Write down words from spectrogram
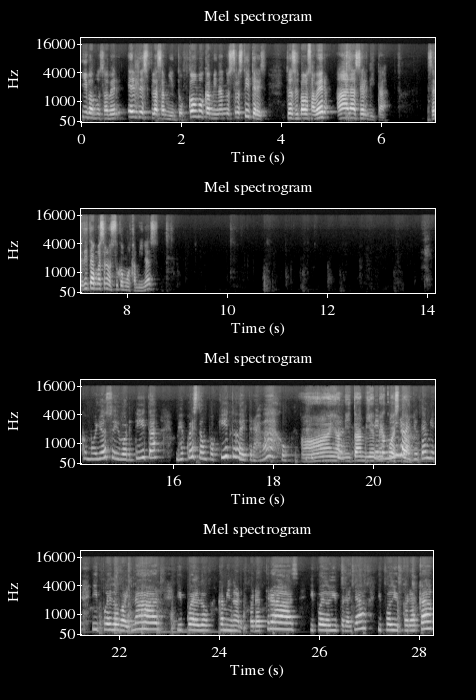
y vamos a ver el desplazamiento, cómo caminan nuestros títeres. Entonces, vamos a ver a la cerdita. Cerdita, muéstranos tú cómo caminas. Como yo soy gordita, me cuesta un poquito de trabajo. Ay, a mí también Pero me cuesta. mira, yo también, y puedo bailar, y puedo caminar para atrás, y puedo ir para allá, y puedo ir para acá.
